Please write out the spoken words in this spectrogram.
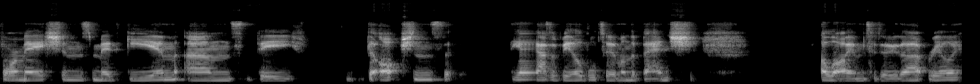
formations mid game and the the options that he has available to him on the bench allow him to do that really.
